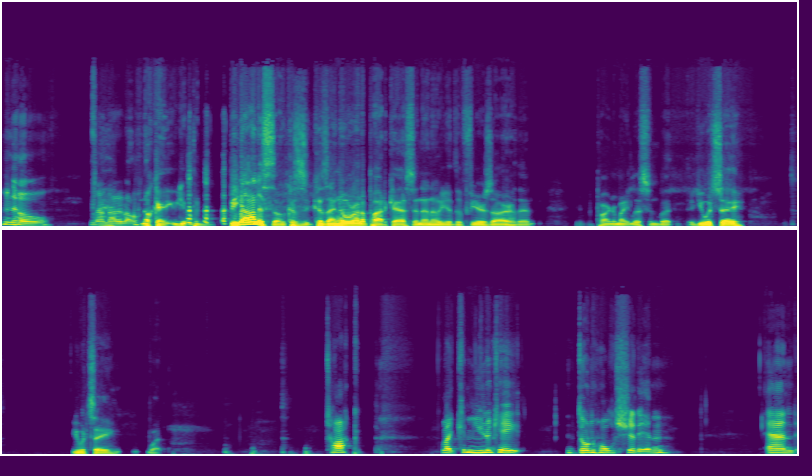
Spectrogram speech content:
No, no, not at all. Okay, you, but be honest though, because because I know we're on a podcast and I know you the fears are that partner might listen, but you would say, you would say what? Talk, like communicate. Don't hold shit in. And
